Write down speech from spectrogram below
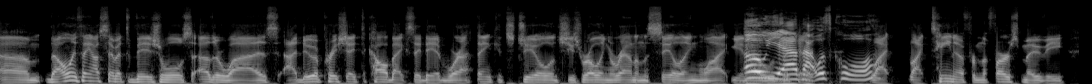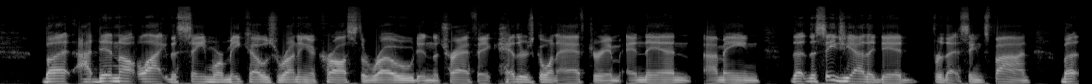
Um, the only thing I'll say about the visuals, otherwise, I do appreciate the callbacks they did, where I think it's Jill and she's rolling around on the ceiling, like you know. oh yeah, that was cool. like like Tina from the first movie. But I did not like the scene where Miko's running across the road in the traffic. Heather's going after him, and then I mean the the CGI they did for that scene's fine, but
